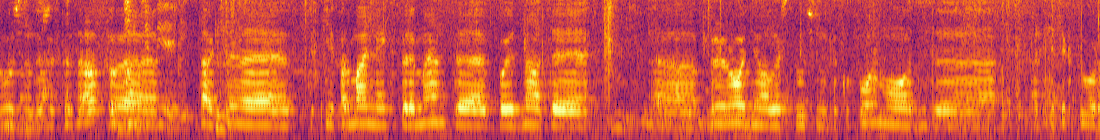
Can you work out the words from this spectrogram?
влучно дуже сказав. Е, Так, це такий формальний експеримент поєднати природню, але штучну таку форму з архітектур,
